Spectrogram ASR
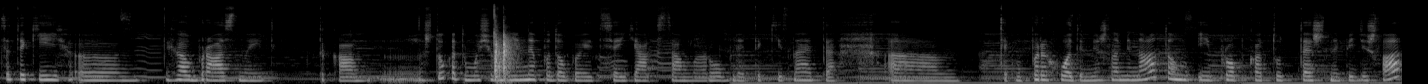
Це такий Г-образний така штука, тому що мені не подобається, як саме роблять такі, знаєте, якби переходи між ламінатом, і пробка тут теж не підійшла,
